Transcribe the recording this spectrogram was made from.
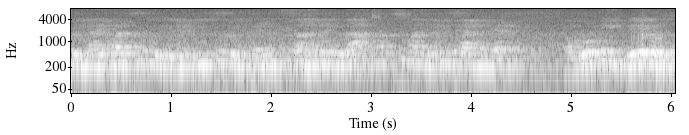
మీ నైబర్స్ మీ రిలేటివ్స్ మీ ఫ్రెండ్స్ అందరికీ కూడా ఫస్ట్ మనం ఏం చేయాలంటే ఓటింగ్ డే రోజు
